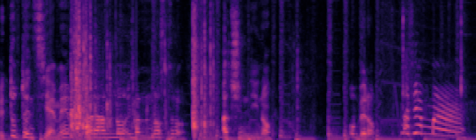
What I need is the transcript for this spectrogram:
E tutto insieme faranno il nostro accendino, ovvero la fiamma!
